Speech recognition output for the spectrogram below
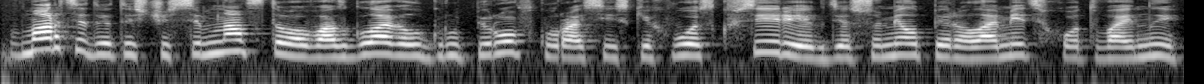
В марте 2017-го возглавил группировку российских войск в Сирии, где сумел переломить ход войны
